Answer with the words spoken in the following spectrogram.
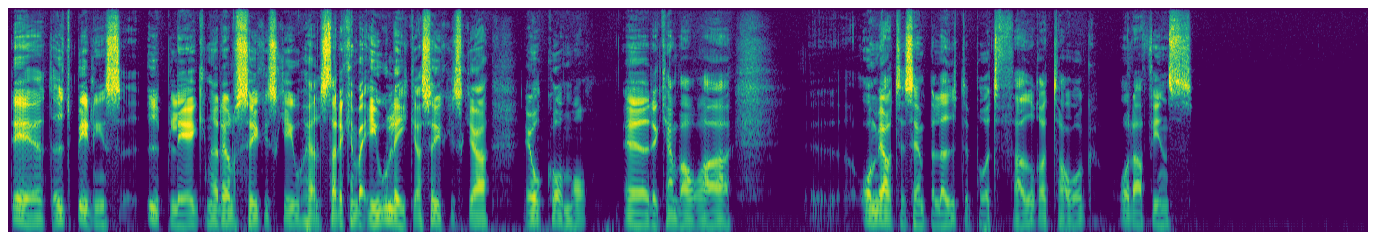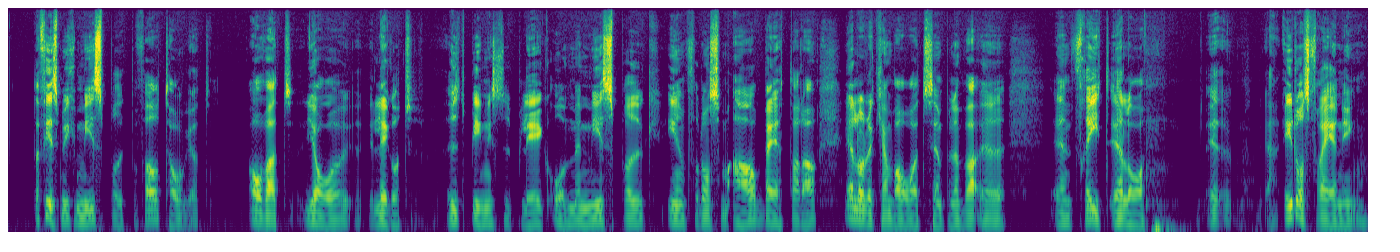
Det är ett utbildningsupplägg när det gäller psykisk ohälsa. Det kan vara olika psykiska åkommor. Det kan vara om jag till exempel är ute på ett företag och där finns det finns mycket missbruk på företaget av att jag lägger ett utbildningsupplägg om en missbruk inför de som arbetar där. Eller det kan vara till exempel en, eh, en frit eller eh, ja, idrottsförening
